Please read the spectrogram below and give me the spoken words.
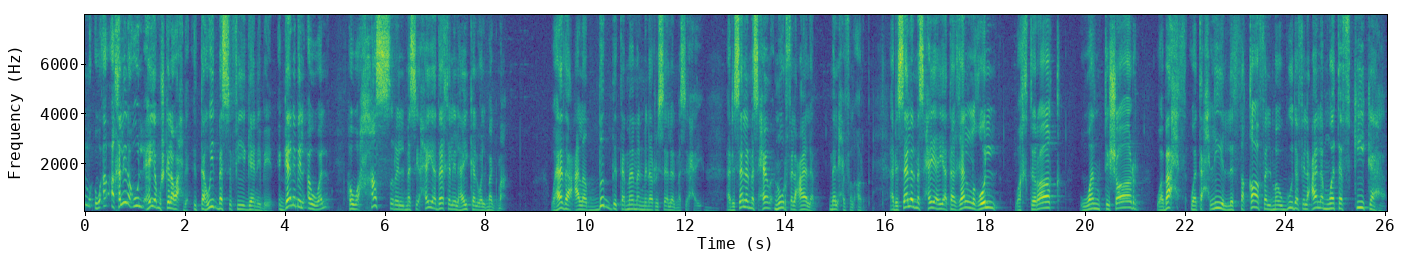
الم... خلينا أقول هي مشكلة واحدة التهويد بس في جانبين. الجانب الأول هو حصر المسيحية داخل الهيكل والمجمع وهذا على الضد تماما من الرسالة المسيحية. الرسالة المسيحية نور في العالم ملح في الأرض. الرسالة المسيحية هي تغلغل واختراق وانتشار وبحث وتحليل للثقافة الموجودة في العالم وتفكيكها.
